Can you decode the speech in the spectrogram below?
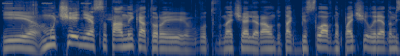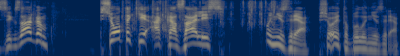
и мучение сатаны, который вот в начале раунда так бесславно почил рядом с зигзагом, все-таки оказались, ну, не зря. Все это было не зря.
